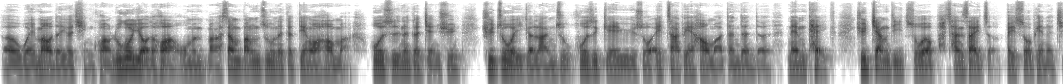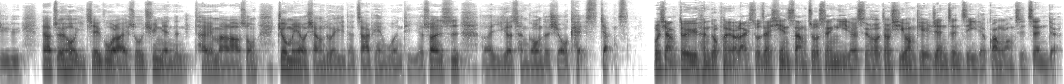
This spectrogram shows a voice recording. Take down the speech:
呃伪冒的一个情况？如果有的话，我们马上帮助那个电话号码或是那个简讯去做一个拦阻，或是给予说哎诈骗号码等等的 name tag，去降低所有参赛者被受骗的几率。那最后以结果来说，去年的台北马拉松就没有相对应的诈骗问题，也算是呃一个成功的 showcase 这样子。我想，对于很多朋友来说，在线上做生意的时候，都希望可以认证自己的官网是真的。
